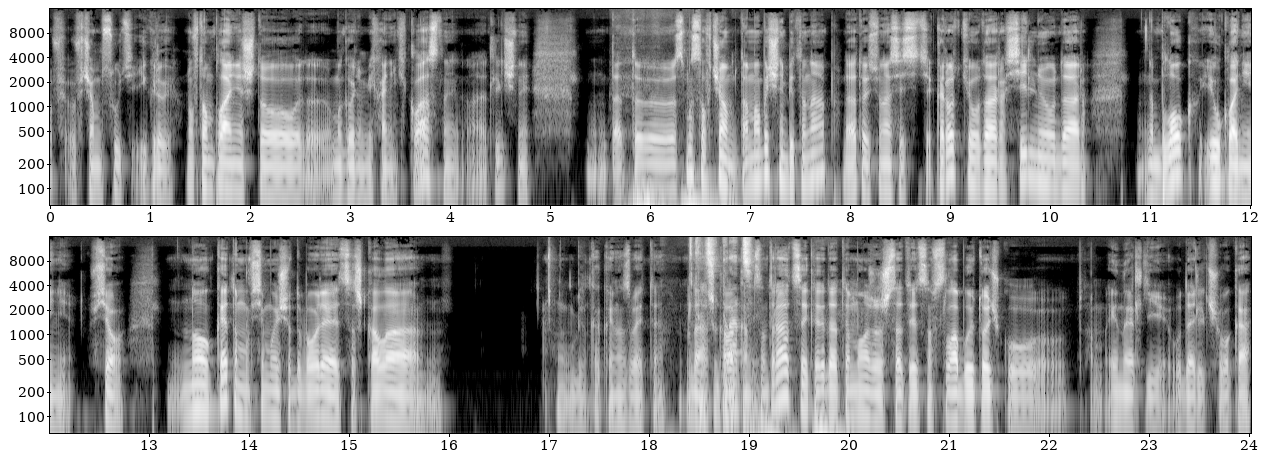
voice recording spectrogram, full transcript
в, в чем суть игры. Ну, в том плане, что мы говорим, механики классные, отличные. Это, смысл в чем? Там обычный битенап, да, то есть у нас есть короткий удар, сильный удар, блок и уклонение. Все. Но к этому всему еще добавляется шкала блин, как ее назвать-то? Да, шкала концентрации, когда ты можешь, соответственно, в слабую точку там, энергии ударить чувака.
